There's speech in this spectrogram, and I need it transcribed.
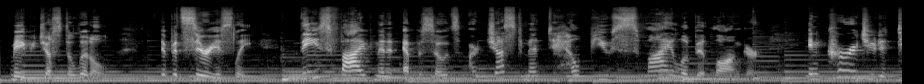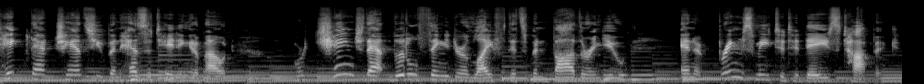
maybe just a little. But seriously, these five minute episodes are just meant to help you smile a bit longer, encourage you to take that chance you've been hesitating about, or change that little thing in your life that's been bothering you. And it brings me to today's topic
